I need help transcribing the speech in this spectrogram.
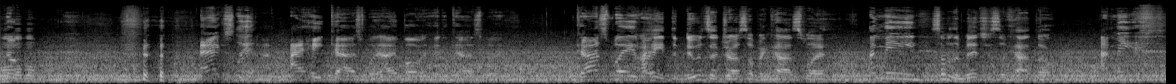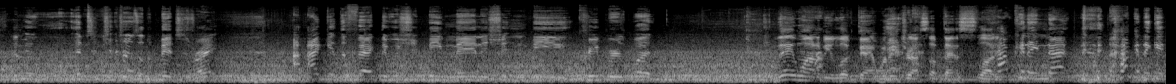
Whoa, whoa, whoa. Actually, I hate cosplay. I've always hated cosplay. Cosplay, I hate the dudes that dress up in cosplay. I mean, Some of the bitches look hot, though. I mean, I mean, in in terms of the bitches, right? I, I get the fact that we should be men and shouldn't be creepers, but They They want to be looked at when they dress up that slutty. How can they not? How can they get?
